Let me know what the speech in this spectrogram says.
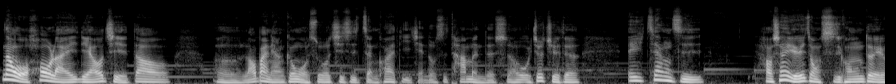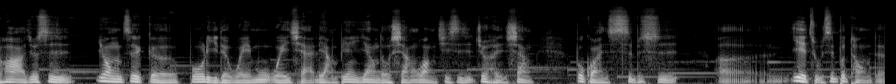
那我后来了解到。呃，老板娘跟我说，其实整块地以前都是他们的时候，我就觉得，哎、欸，这样子好像有一种时空对话，就是用这个玻璃的帷幕围起来，两边一样都相望，其实就很像，不管是不是呃业主是不同的，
